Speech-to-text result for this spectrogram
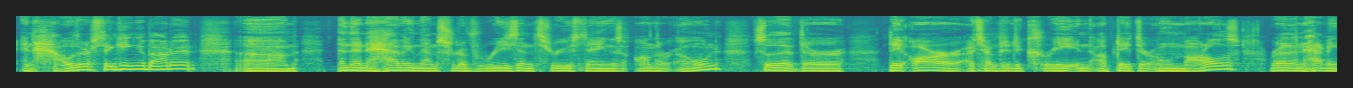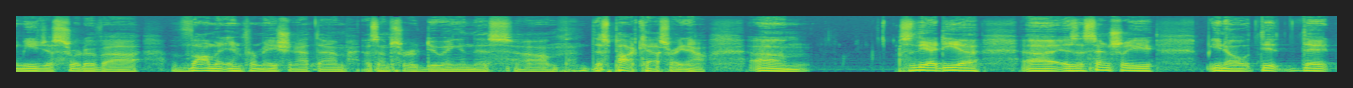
and how they're thinking about it um, and then having them sort of reason through things on their own so that they're they are attempting to create and update their own models rather than having me just sort of uh, vomit information at them as I'm sort of doing in this um, this podcast right now. So the idea uh, is essentially, you know, that, that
